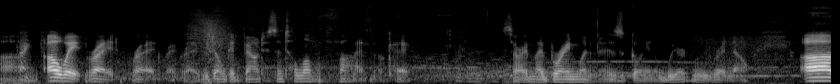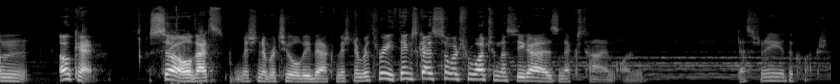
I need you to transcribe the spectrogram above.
Um, oh, wait, right, right, right, right. We don't get bounties until level 5. Okay. Sorry, my brain went is going in a weird mood right now. Um, okay. So that's mission number two. We'll be back. Mission number three. Thanks, guys, so much for watching. I'll see you guys next time on Destiny: The Collection.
